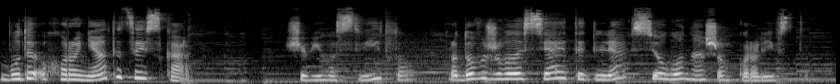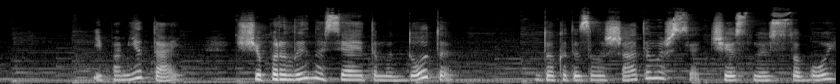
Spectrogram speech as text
буде охороняти цей скарб, щоб його світло продовжувало сяяти для всього нашого королівства. І пам'ятай, що перлина сяятиме доти, доки ти залишатимешся чесною з собою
